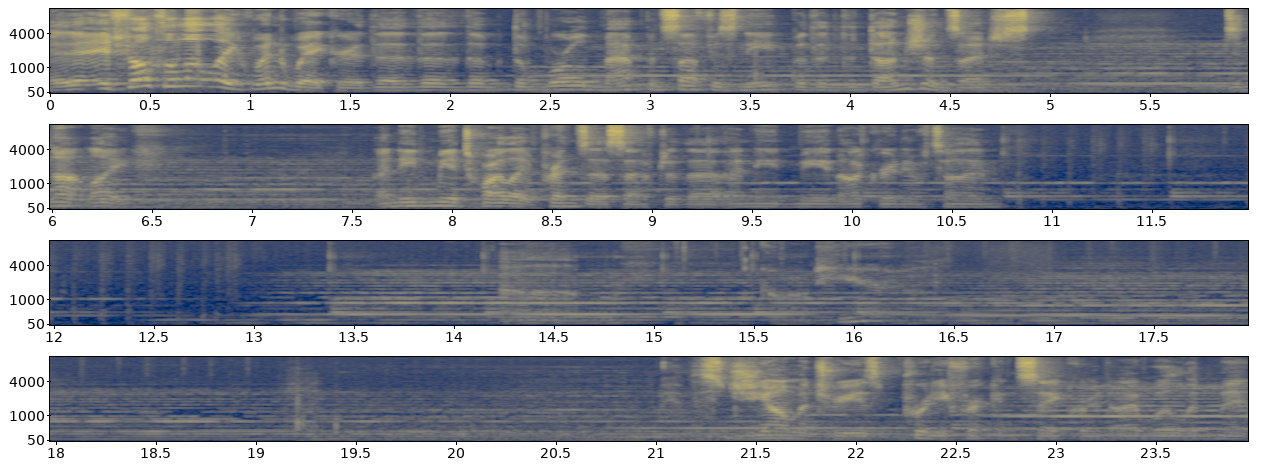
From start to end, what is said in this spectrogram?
it, it felt a lot like Wind Waker. The, the the the world map and stuff is neat, but the, the dungeons I just did not like. I need me a Twilight Princess after that. I need me an Ocarina of Time. Um, go out here. Man, this geometry is pretty freaking sacred, I will admit.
